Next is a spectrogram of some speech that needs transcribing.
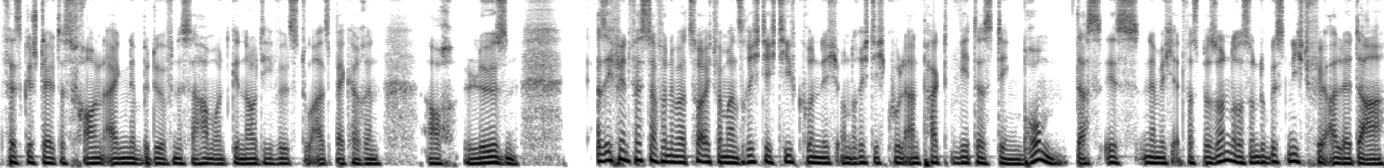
festgestellt, dass Frauen eigene Bedürfnisse haben und genau die willst du als Bäckerin auch lösen. Also ich bin fest davon überzeugt, wenn man es richtig tiefgründig und richtig cool anpackt, wird das Ding brummen. Das ist nämlich etwas Besonderes und du bist nicht für alle da.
